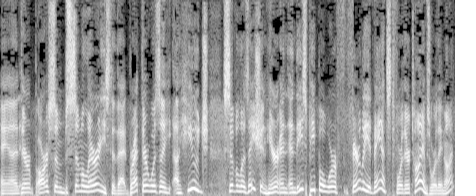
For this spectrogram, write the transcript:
And there are some similarities to that. Brett, there was a, a huge civilization here, and, and these people were fairly advanced for their times, were they not?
